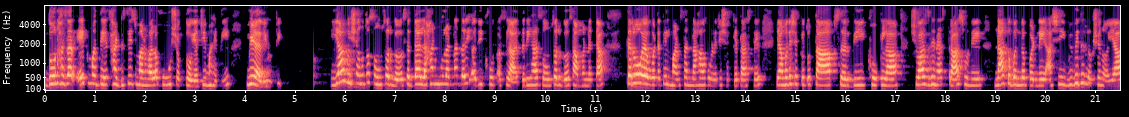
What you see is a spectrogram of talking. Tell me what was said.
दोन हजार एक मध्येच हा डिसीज मानवाला होऊ शकतो याची माहिती मिळाली होती. या विषाणूचा संसर्ग सध्या लहान मुलांना जरी अधिक होत असला तरी हा संसर्ग सामान्यतः सर्व वयोगटातील माणसांना हा होण्याची शक्यता असते. यामध्ये शक्यतो ताप सर्दी खोकला श्वास घेण्यास त्रास होणे नाक बंद पडणे अशी विविध लक्षणं या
